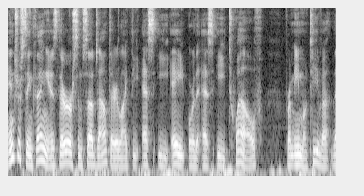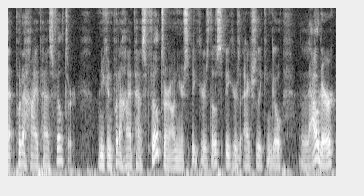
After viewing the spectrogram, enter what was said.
Interesting thing is there are some subs out there like the SE8 or the SE12 from Emotiva that put a high pass filter. When you can put a high pass filter on your speakers, those speakers actually can go louder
